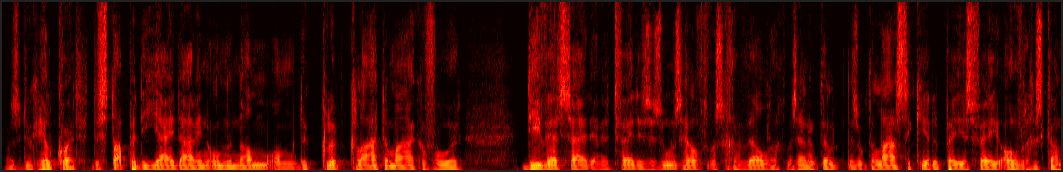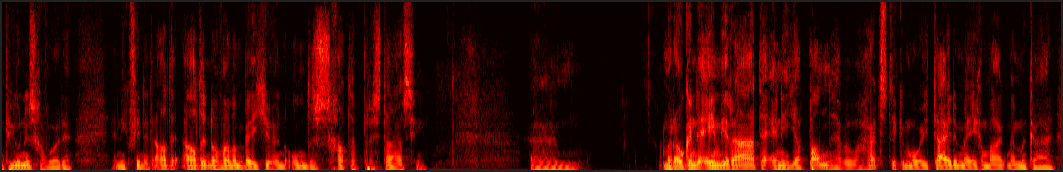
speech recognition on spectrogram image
Was natuurlijk heel kort. De stappen die jij daarin ondernam om de club klaar te maken voor die wedstrijd en de tweede seizoenshelft was geweldig. We zijn ook de, dat is ook de laatste keer dat PSV overigens kampioen is geworden. En ik vind het altijd, altijd nog wel een beetje een onderschatte prestatie. Um, maar ook in de Emiraten en in Japan hebben we hartstikke mooie tijden meegemaakt met elkaar.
